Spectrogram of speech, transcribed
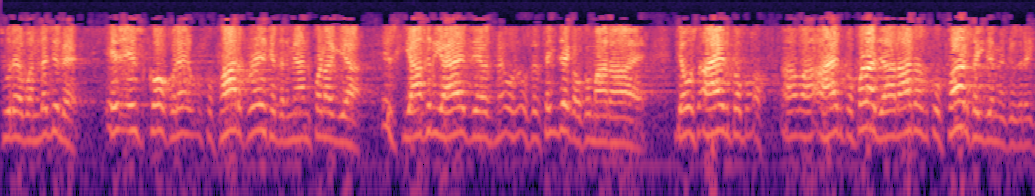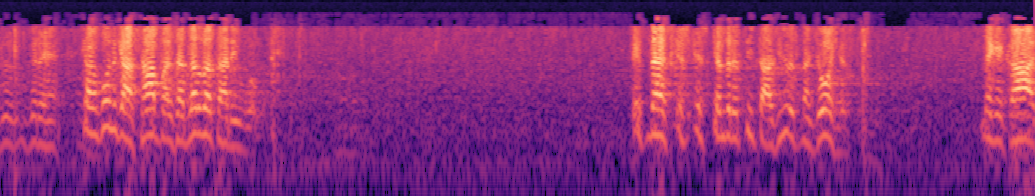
سورہ ون نجب ہے۔ اس کو کفار قریش کے درمیان پڑا گیا۔ اس کی آخری آیت جو اس میں اسے سجدے کا حکم آ رہا ہے۔ جب اس آیت کو آیت کو پڑھا جا رہا تھا، اس کو فار سجدے میں گرے ہیں۔ کیونکہ ان کا صاف ایسا درد تاری ہوا اتنا اس کے اندر اتنی تاثیر، اتنا جوش ہے۔ لیکن کاش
